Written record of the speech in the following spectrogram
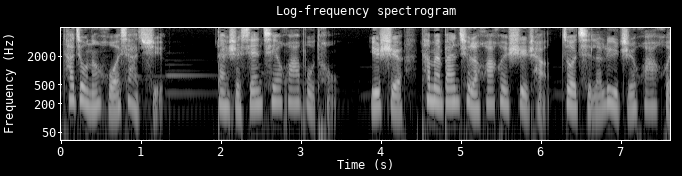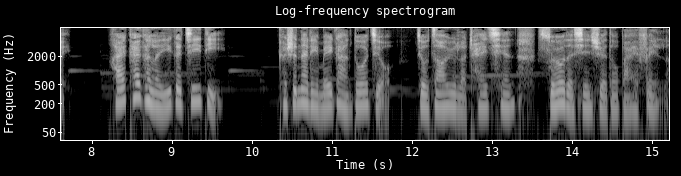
它就能活下去。但是鲜切花不同，于是他们搬去了花卉市场，做起了绿植花卉，还开垦了一个基地。可是那里没干多久，就遭遇了拆迁，所有的心血都白费了。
